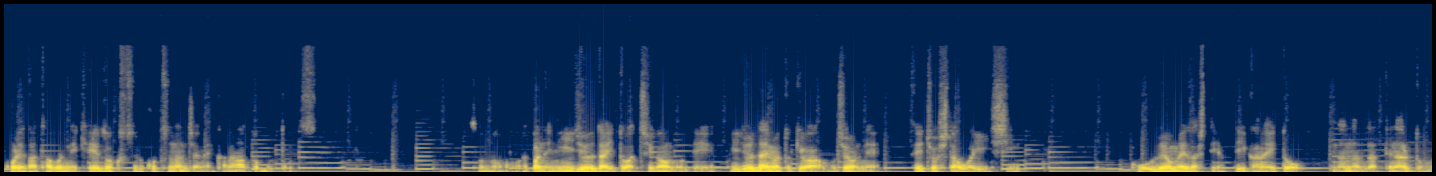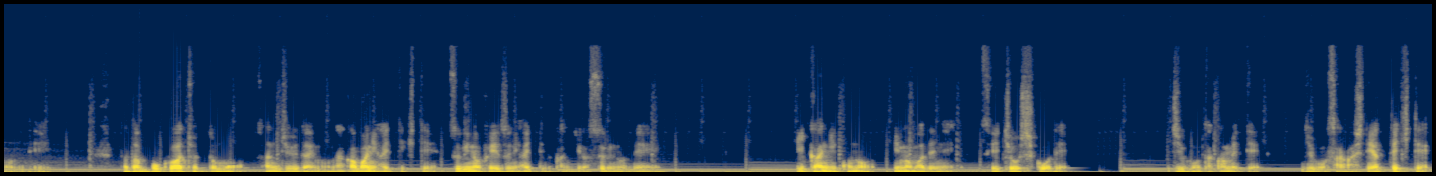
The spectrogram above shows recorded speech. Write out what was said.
これが多分ね、継続するコツなんじゃないかなと思ってます。その、やっぱね、20代とは違うので、20代の時はもちろんね、成長した方がいいし、こう上を目指してやっていかないと何なんだってなると思うんで、ただ僕はちょっともう30代も半ばに入ってきて、次のフェーズに入ってる感じがするので、いかにこの今までね、成長志向で自分を高めて、自分を探してやってきて、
